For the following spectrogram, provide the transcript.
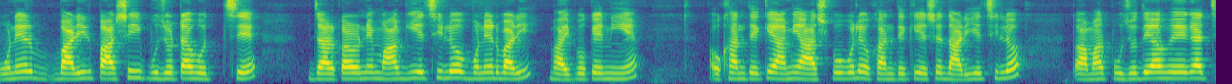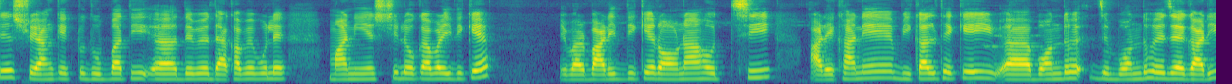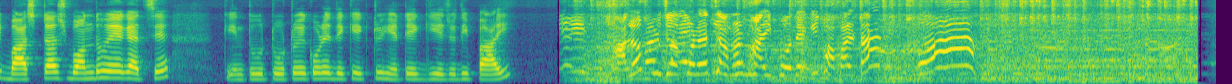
বোনের বাড়ির পাশেই পুজোটা হচ্ছে, যার কারণে মা গিয়েছিল বোনের বাড়ি ভাইপোকে নিয়ে। ওখান থেকে আমি আসব বলে ওখান থেকে এসে দাঁড়িয়েছিল। তো আমার পুজো দেওয়া হয়ে গেছে শ্রেয়াঙ্কে একটু ধূপবাতি দেবে, দেখাবে বলে মা নিয়ে এসেছিল ওকে আবার এইদিকে এবার বাড়ির দিকে রওনা হচ্ছি। আর এখানে বিকাল থেকেই বন্ধ যে বন্ধ হয়ে যায় গাড়ি বাস টাস বন্ধ হয়ে গেছে কিন্তু টোটোয় করে দেখি একটু হেঁটে গিয়ে যদি পাই। ভালো পুজো করেছে আমার ভাইপো দেখি কপালটা।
